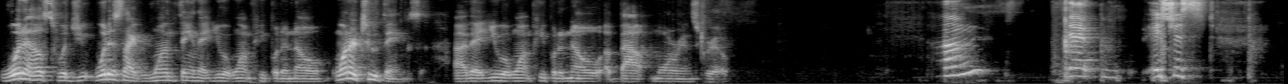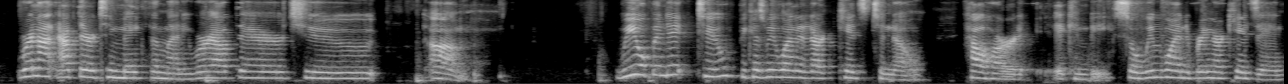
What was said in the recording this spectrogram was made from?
what else would you? What is like one thing that you would want people to know? One or two things uh, that you would want people to know about Moran's Grill? Um, that it's just we're not out there to make the money. We're out there to um we opened it too because we wanted our kids to know how hard it can be. So we wanted to bring our kids in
